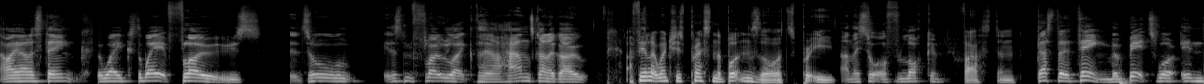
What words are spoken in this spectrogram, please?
I honestly think the way, because the way it flows, it's all. It doesn't flow like the hands kind of go, I feel like when she's pressing the buttons though, it's pretty and they sort of lock and fast and That's the thing. The bits were in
